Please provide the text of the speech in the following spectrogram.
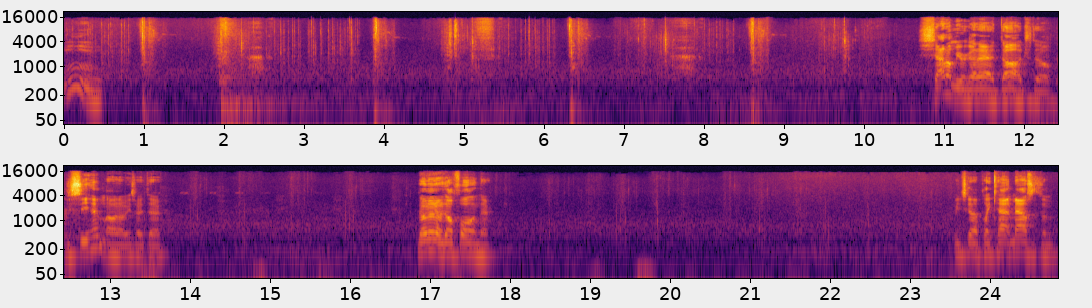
Ooh. Shadowmere got out of dodge though. You see him? Oh no, he's right there. No, no, no, don't fall in there. We just gotta play cat and mouse with them.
